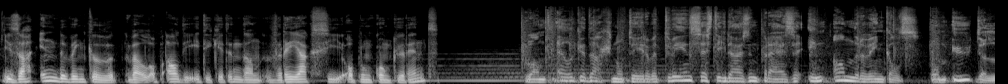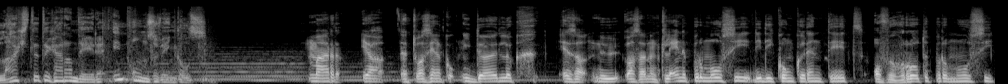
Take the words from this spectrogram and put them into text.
Je zag in de winkel wel op al die etiketten dan reactie op een concurrent. Want elke dag noteren we 62.000 prijzen in andere winkels. Om u de laagste te garanderen in onze winkels. Maar ja, het was eigenlijk ook niet duidelijk. Is dat nu, was dat een kleine promotie die die concurrent deed? Of een grote promotie?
